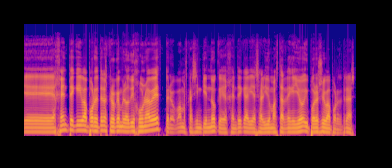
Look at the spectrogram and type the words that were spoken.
Eh, gente que iba por detrás, creo que me lo dijo una vez, pero vamos, casi entiendo que gente que había salido más tarde que yo y por eso iba por detrás.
